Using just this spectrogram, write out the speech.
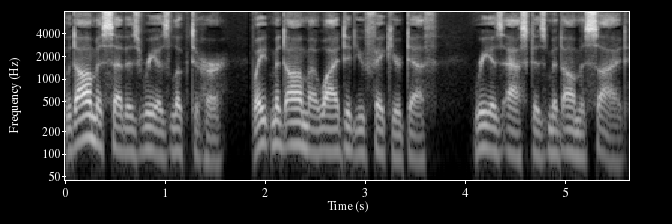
Madama said as Rias looked to her. Wait Madama why did you fake your death? Rias asked as Madama sighed.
